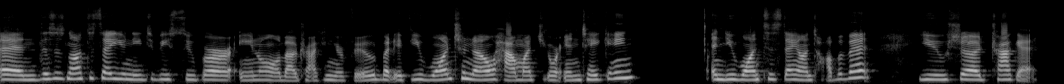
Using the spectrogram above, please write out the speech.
And this is not to say you need to be super anal about tracking your food, but if you want to know how much you're intaking and you want to stay on top of it, you should track it.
